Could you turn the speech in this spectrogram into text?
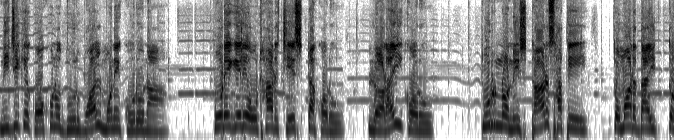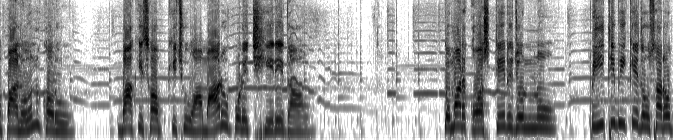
নিজেকে কখনো দুর্বল মনে করো না। পড়ে গেলে ওঠার চেষ্টা করো, লড়াই করো, পূর্ণ নিষ্ঠার সাথে তোমার দায়িত্ব পালন করো। বাকি সব কিছু আমার উপরে ছেড়ে দাও। তোমার কষ্টের জন্য পৃথিবীকে দোষারোপ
